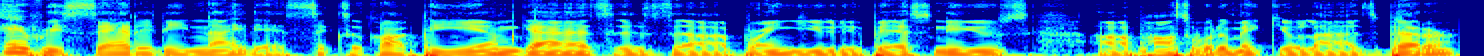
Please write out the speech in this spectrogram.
every Saturday night at 6 o'clock p.m., guys, is uh, bring you the best news uh, possible to make your lives better.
